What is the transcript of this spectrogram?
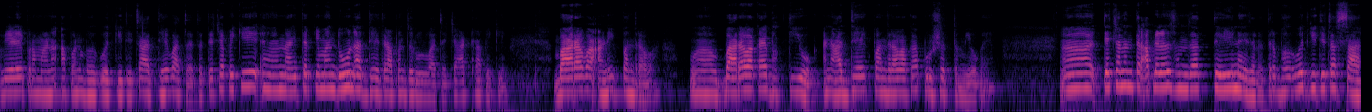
वेळेप्रमाणे आपण भगवद्गीतेचा अध्याय वाचायचा. त्याच्यापैकी नाहीतर किमान दोन अध्याय तर आपण जरूर वाचायचे अठरापैकी. बारावा आणि पंधरावा. बारावा काय? भक्तियोग आणि अध्याय पंधरावा का? पुरुषोत्तम योग आहे. त्याच्यानंतर आपल्याला समजा तेही नाही झालं तर भगवद्गीतेचा सार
